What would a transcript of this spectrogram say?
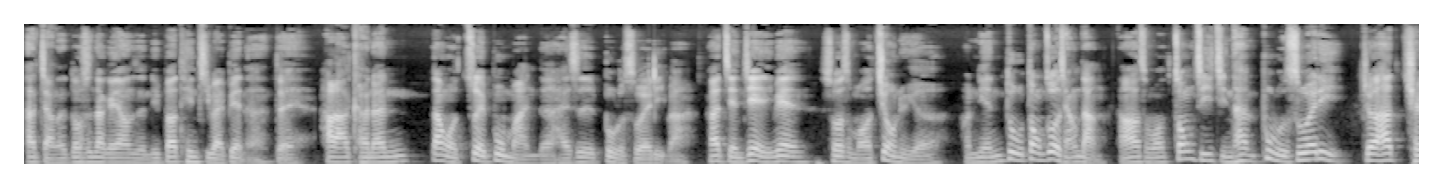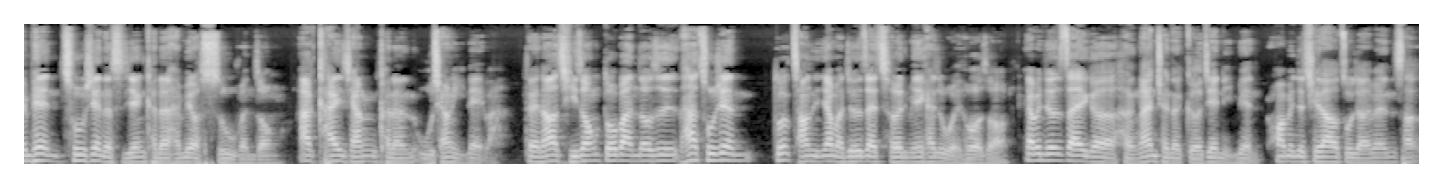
他讲的都是那个样子，你不知道听几百遍了。对，好啦，可能让我最不满的还是布鲁斯威利吧。他简介里面说什么救女儿，年度动作强档，然后什么终极警探布鲁斯威利，就他全片出现的时间可能还没有十五分钟，他开枪可能五枪以内吧。对，然后其中多半都是他出现。多场景，要么就是在车里面一开始委托的时候，要不然就是在一个很安全的隔间里面，画面就切到主角那边杀，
